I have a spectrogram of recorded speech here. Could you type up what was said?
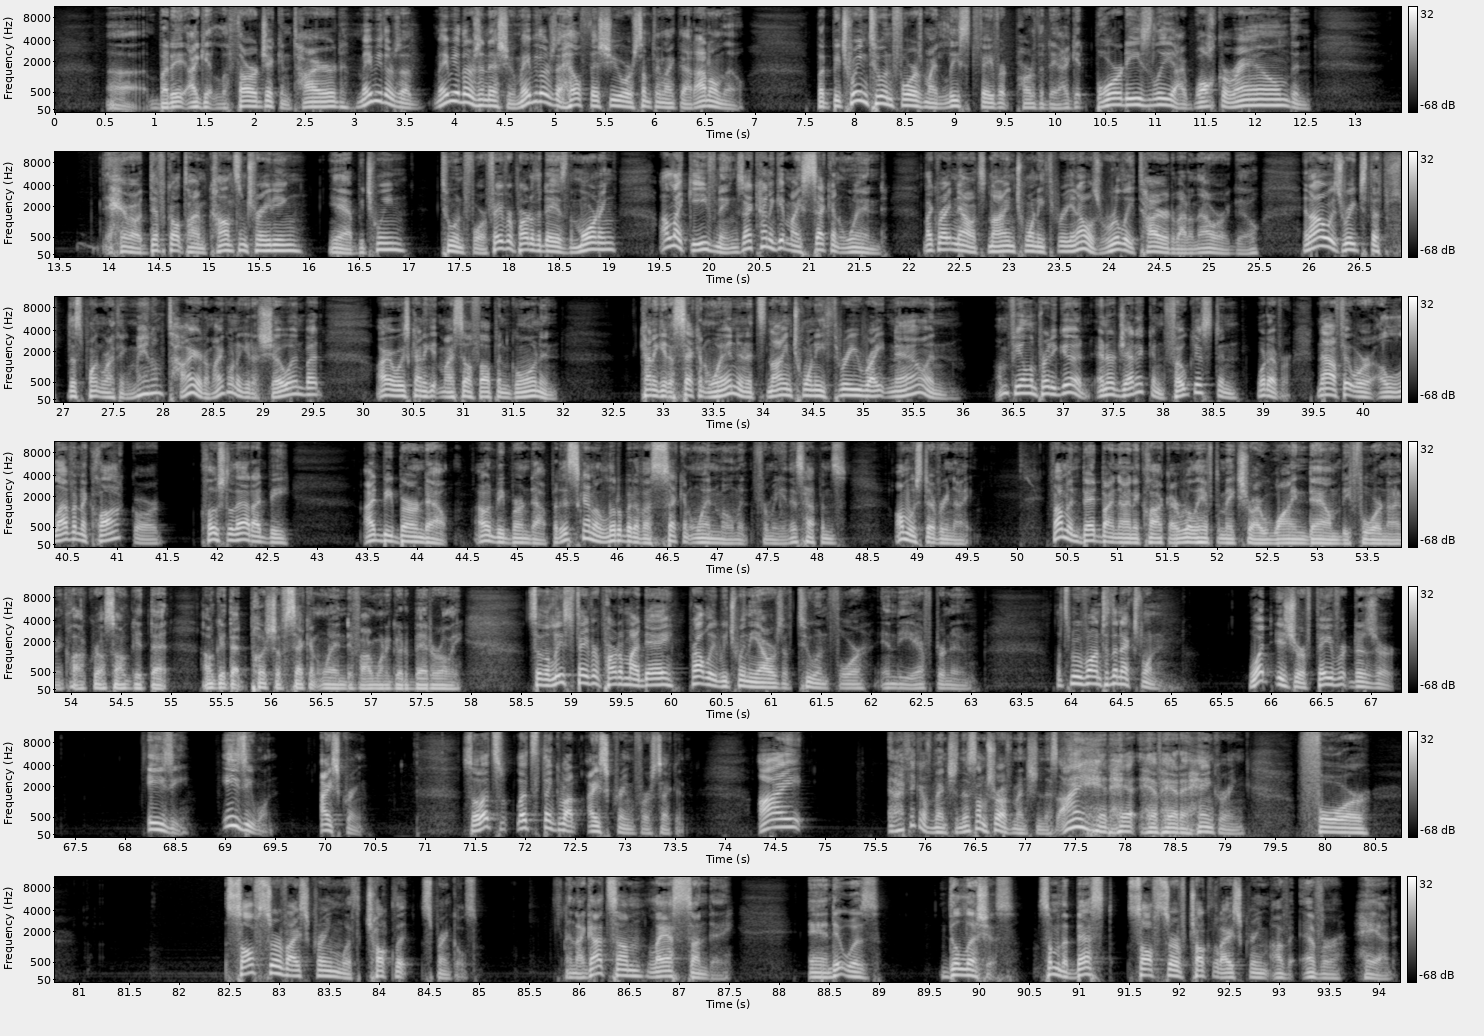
Uh, but it, I get lethargic and tired. Maybe there's a maybe there's an issue. Maybe there's a health issue or something like that. I don't know. But between two and four is my least favorite part of the day. I get bored easily. I walk around and have a difficult time concentrating. Yeah, between two and four. Favorite part of the day is the morning. I like evenings. I kind of get my second wind. Like right now, it's 9:23, and I was really tired about an hour ago. And I always reach the, this point where I think, man, I'm tired. Am I going to get a show in? But I always kind of get myself up and going and kind of get a second win. And it's 923 right now. And I'm feeling pretty good, energetic and focused and whatever. Now, if it were 11 o'clock or close to that, I'd be, I'd be burned out. I would be burned out, but it's kind of a little bit of a second win moment for me. This happens almost every night. If I'm in bed by nine o'clock, I really have to make sure I wind down before nine o'clock, or else I'll get that I'll get that push of second wind if I want to go to bed early. So the least favorite part of my day, probably between the hours of two and four in the afternoon. Let's move on to the next one. What is your favorite dessert? Easy, easy one. Ice cream. So let's let's think about ice cream for a second. I and I think I've mentioned this. I'm sure I've mentioned this. I had ha- have had a hankering for soft serve ice cream with chocolate sprinkles. And I got some last Sunday and it was delicious. Some of the best soft serve chocolate ice cream I've ever had.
